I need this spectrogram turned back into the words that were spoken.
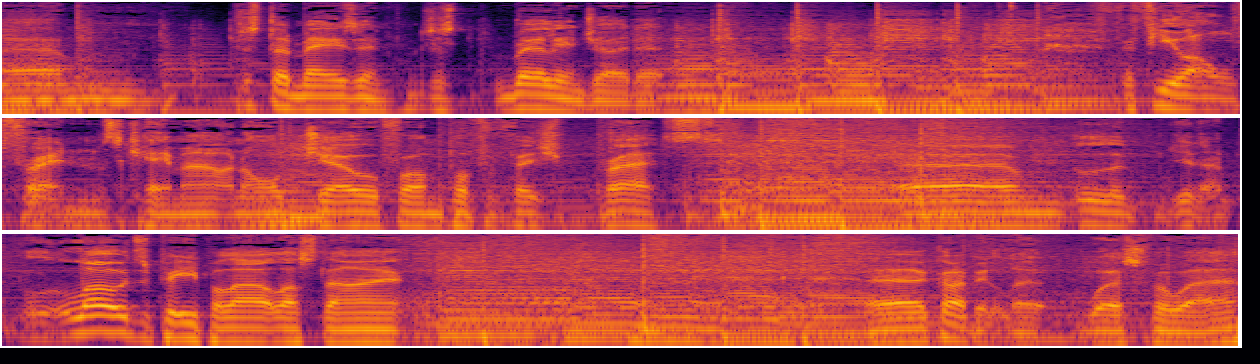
Um, just amazing. Just really enjoyed it. A few old friends came out, and old Joe from Pufferfish Press. Um, you know, loads of people out last night. Uh, got a bit worse for wear.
